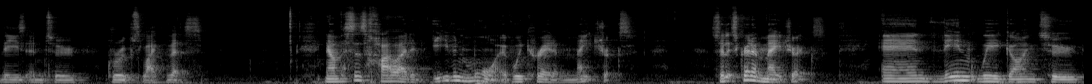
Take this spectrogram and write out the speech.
these into groups like this. Now, this is highlighted even more if we create a matrix. So let's create a matrix, and then we're going to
